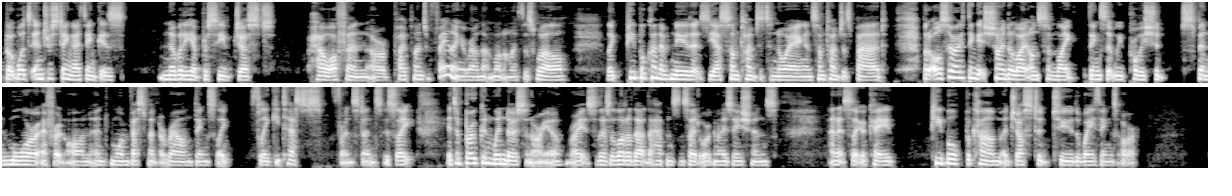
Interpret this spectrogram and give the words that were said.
But what's interesting, I think, is nobody had perceived just how often our pipelines are failing around that monolith as well. Like people kind of knew that yes, sometimes it's annoying and sometimes it's bad, but also I think it shined a light on some like things that we probably should spend more effort on and more investment around things like flaky tests, for instance. It's like it's a broken window scenario, right? So there's a lot of that that happens inside organizations, and it's like okay, people become adjusted to the way things are.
